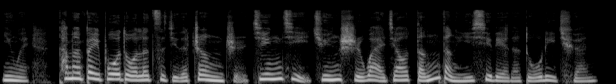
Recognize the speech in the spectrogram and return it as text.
因为他们被剥夺了自己的政治、经济、军事、外交等等一系列的独立权，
